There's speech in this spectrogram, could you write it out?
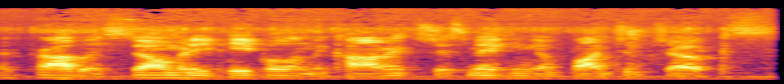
There's probably so many people in the comments just making a bunch of jokes.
